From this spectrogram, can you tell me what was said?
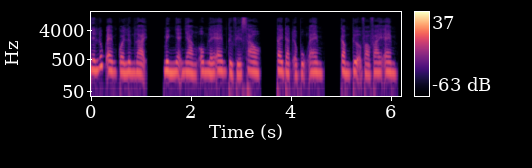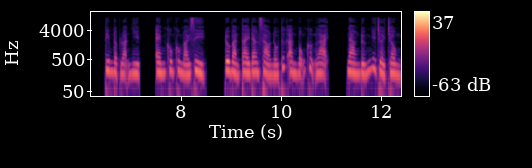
Nhân lúc em quay lưng lại, mình nhẹ nhàng ôm lấy em từ phía sau, tay đặt ở bụng em, cầm tựa vào vai em tim đập loạn nhịp, em không không nói gì. Đôi bàn tay đang xào nấu thức ăn bỗng khựng lại, nàng đứng như trời trồng,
